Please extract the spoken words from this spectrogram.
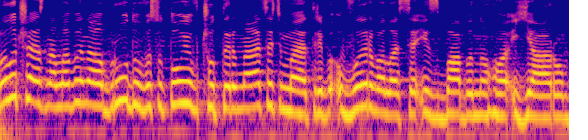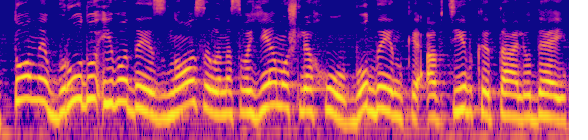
Величезна лавина бруду висотою в 14 метрів вирвалася із бабиного яру. Тони бруду і води зносили на своєму шляху будинки, автівки та людей.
